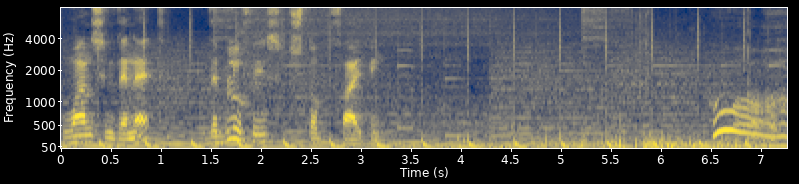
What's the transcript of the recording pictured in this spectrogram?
Once in the net, the bluefish stop fighting. Oh.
